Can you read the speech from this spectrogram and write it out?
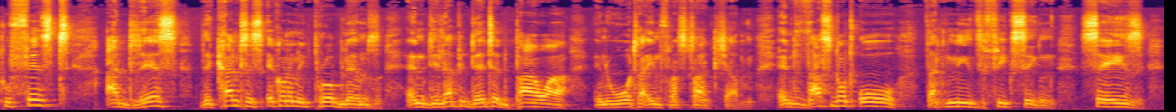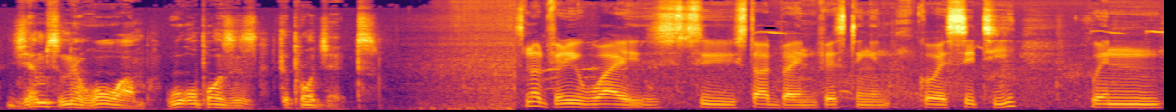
to first address the country's economic problems and dilapidated power and water infrastructure. And that's not all that needs fixing, says James Nehoa, who opposes the project. It's not very wise to start by investing in Goa City when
